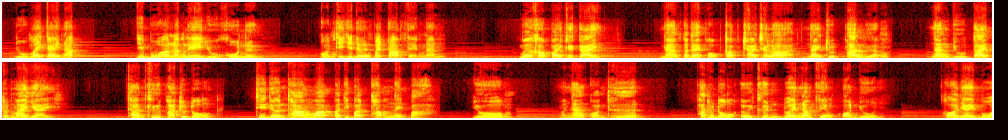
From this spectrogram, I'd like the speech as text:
ๆอยู่ไม่ไกลนักยายบัวลังเลอยู่คู่หนึ่ง ก่อนที่จะเดินไปตามแสงนั้น เมื่อเข้าไปใกล้ๆ นางก็ได้พบกับชายชราในชุดผ้าเหลือง นั่งอยู่ใต้ต้นไม้ใหญ่ ท่านคือพระธุดงค์ที่เดินทางมาปฏิบัติธรรมในป่า โยม มานั่งก่อนเถิด พระธุดงค์เอ่ยขึ้นด้วยน้ำเสียงอ่อนโยน พอยายบัว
